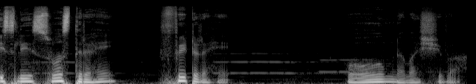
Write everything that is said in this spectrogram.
इसलिए स्वस्थ रहें, फिट रहें। ओम नमः शिवाय।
